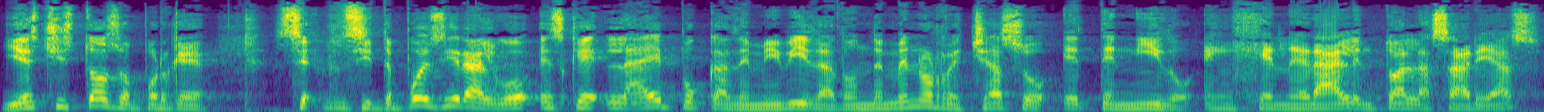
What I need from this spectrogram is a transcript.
Y es chistoso porque, si, te puedo decir algo, es que la época de mi vida donde menos rechazo he tenido en general en todas las áreas,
